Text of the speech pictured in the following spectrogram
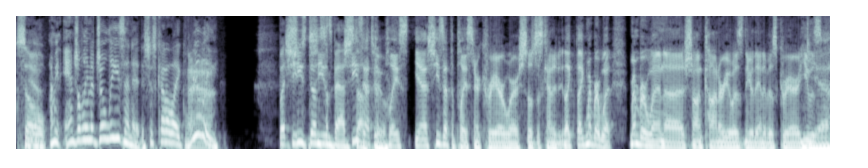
So, Yeah. I mean, Angelina Jolie's in it. It's just kind of like, really? But she's done some bad she's stuff at too. the place. Yeah, she's at the place in her career where she'll just kind of like like remember what remember when uh, Sean Connery was near the end of his career. He was Yeah,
